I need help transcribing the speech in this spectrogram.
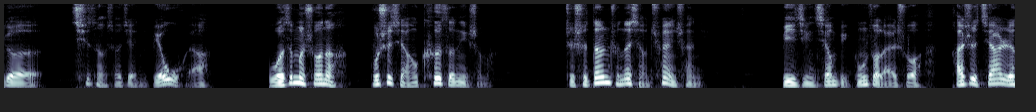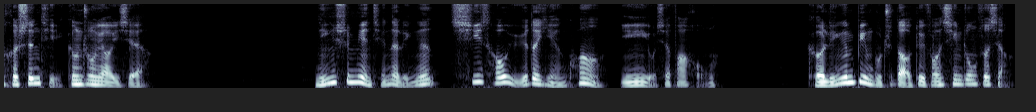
个七草小姐，你别误会啊，我这么说呢，不是想要苛责你什么，只是单纯的想劝一劝你。毕竟相比工作来说，还是家人和身体更重要一些啊。凝视面前的林恩，七草雨的眼眶隐隐有些发红了。可林恩并不知道对方心中所想，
